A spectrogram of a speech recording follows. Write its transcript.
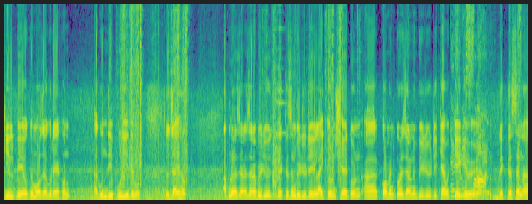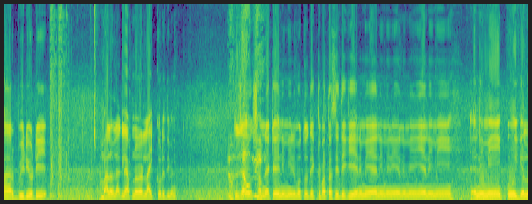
কিল পেয়ে ওকে মজা করে এখন আগুন দিয়ে পুড়িয়ে দেবো। তো যাই হোক আপনারা যারা যারা ভিডিওটি দেখতেছেন ভিডিওটি লাইক করুন শেয়ার করুন আর কমেন্ট করে জানান ভিডিওটি কে কে দেখতেছেন আর ভিডিওটি ভালো লাগলে আপনারা লাইক করে দিবেন। তো যাই হোক সামনে একটা এনিমির মতো দেখতে পাচ্ছি দেখি enemy enemy enemy enemy enemy কই গেল.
